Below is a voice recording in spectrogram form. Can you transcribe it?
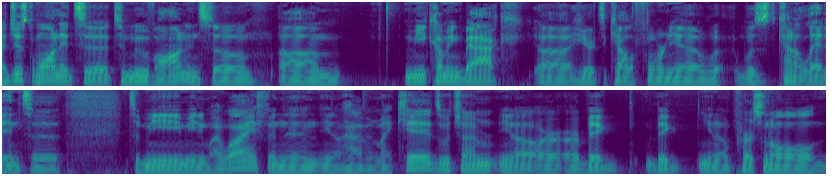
I just wanted to to move on, and so um, me coming back uh, here to California w- was kind of led into to me meeting my wife, and then you know having my kids, which I'm you know are, are big big you know personal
